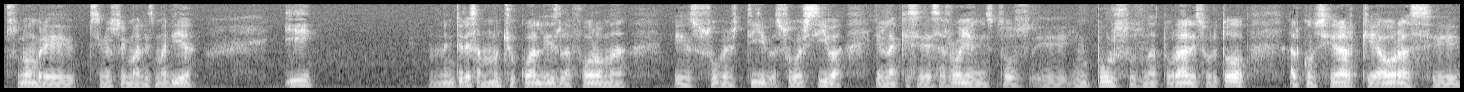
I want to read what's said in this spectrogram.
Su nombre, si no estoy mal, es María. Y me interesa mucho cuál es la forma eh, subversiva, en la que se desarrollan estos eh, impulsos naturales, sobre todo al considerar que ahora, se,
